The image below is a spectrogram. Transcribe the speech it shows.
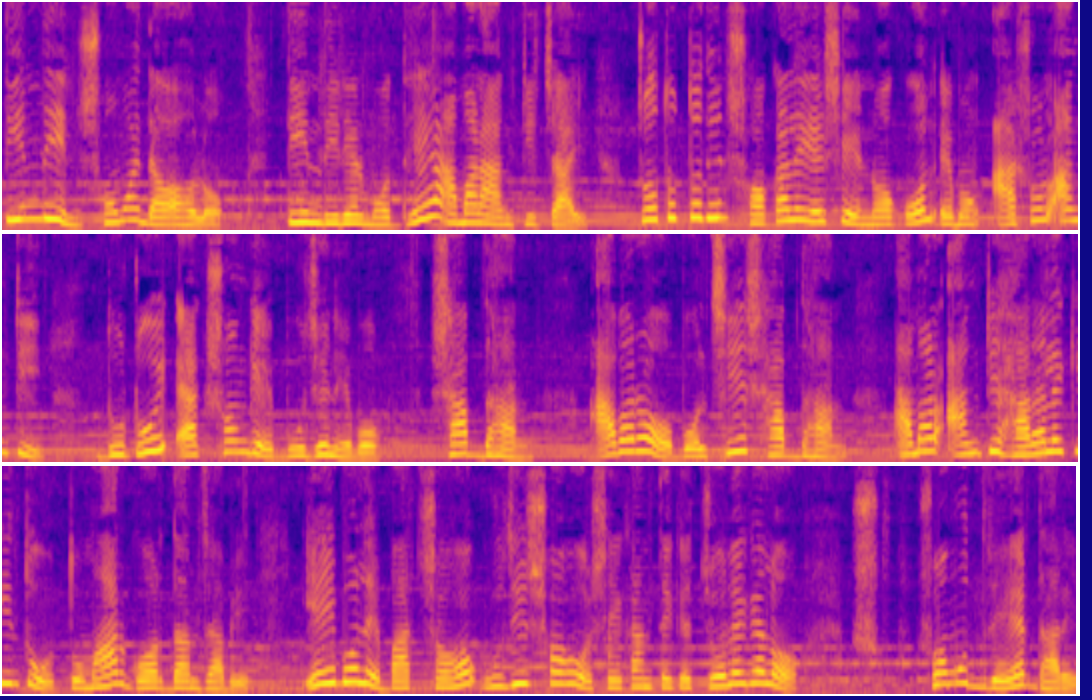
তিন দিন সময় দেওয়া হলো। তিন দিনের মধ্যে আমার আংটি চাই। চতুর্থ দিন সকালে এসে নকল এবং আসল আংটি দুটোই একসঙ্গে বুঝে নেব। সাবধান। আবারও বলছি, সাবধান। আমার আংটি হারালে কিন্তু তোমার গরদান যাবে। এই বলে বাদশাহ উজির সহ সেখান থেকে চলে গেল সমুদ্রের ধারে।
